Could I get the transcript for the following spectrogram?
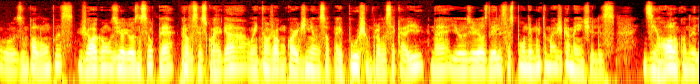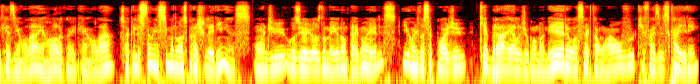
os umpalumpas jogam os ioiôs no seu pé para você escorregar, ou então jogam cordinha no seu pé e puxam para você cair, né? E os ioiôs deles respondem muito magicamente. Eles desenrolam quando ele quer desenrolar, enrola quando ele quer enrolar. Só que eles estão em cima de umas prateleirinhas onde os ioiôs do meio não pegam eles e onde você pode quebrar ela de alguma maneira ou acertar um alvo que faz eles caírem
